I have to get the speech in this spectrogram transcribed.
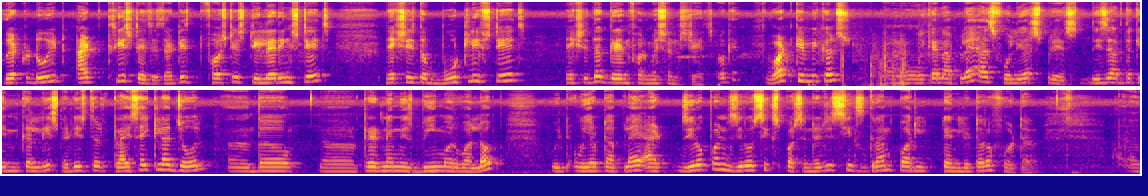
we have to do it at three stages. That is, first is tillering stage, next is the boot leaf stage, next is the grain formation stage. Okay, what chemicals uh, we can apply as foliar sprays? These are the chemical list. That is the tricyclazole. Uh, the uh, trade name is Beam or Wallop we, we have to apply at 0.06 percent that is 6 gram per 10 liter of water. Uh,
